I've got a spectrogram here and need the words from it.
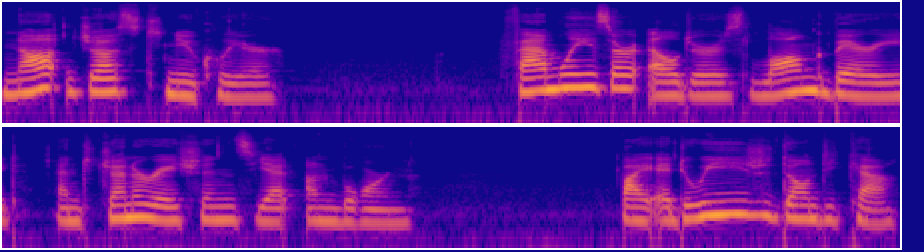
Not just nuclear. Families are elders long buried and generations yet unborn. By Edwidge Danticat.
